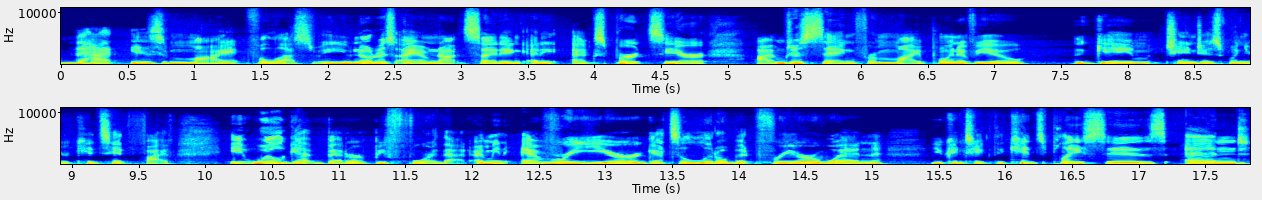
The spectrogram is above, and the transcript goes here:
That is my philosophy. You notice I am not citing any experts here. I'm just saying, from my point of view, the game changes when your kids hit five. It will get better before that. I mean, every year gets a little bit freer when you can take the kids places. And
